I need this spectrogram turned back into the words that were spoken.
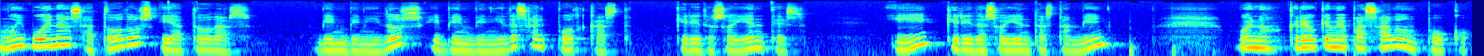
Muy buenas a todos y a todas. Bienvenidos y bienvenidas al podcast, queridos oyentes. Y queridas oyentas también. Bueno, creo que me he pasado un poco.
